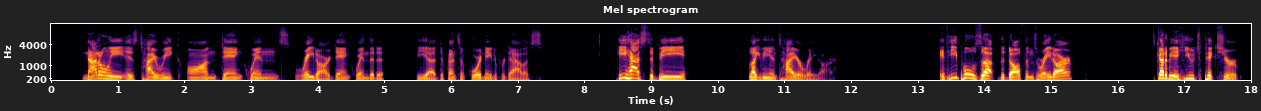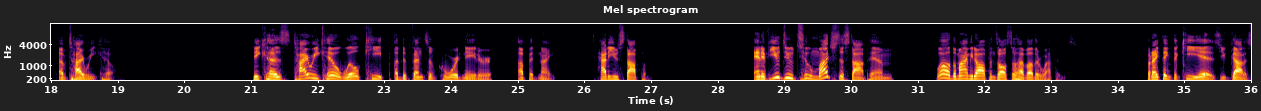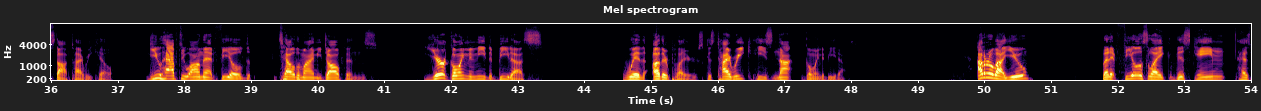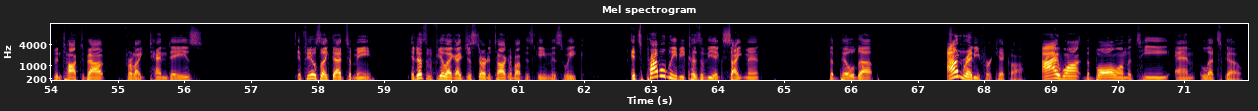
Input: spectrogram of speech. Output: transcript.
not only is Tyreek on Dan Quinn's radar, Dan Quinn, the the uh, defensive coordinator for Dallas, he has to be like the entire radar. If he pulls up the Dolphins' radar, it's got to be a huge picture of Tyreek Hill. Because Tyreek Hill will keep a defensive coordinator up at night. How do you stop him? And if you do too much to stop him, well, the Miami Dolphins also have other weapons. But I think the key is you got to stop Tyreek Hill. You have to, on that field, tell the Miami Dolphins, you're going to need to beat us with other players because Tyreek, he's not going to beat us. I don't know about you, but it feels like this game has been talked about for like 10 days. It feels like that to me. It doesn't feel like I just started talking about this game this week. It's probably because of the excitement, the build-up. I'm ready for kickoff. I want the ball on the tee and let's go.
